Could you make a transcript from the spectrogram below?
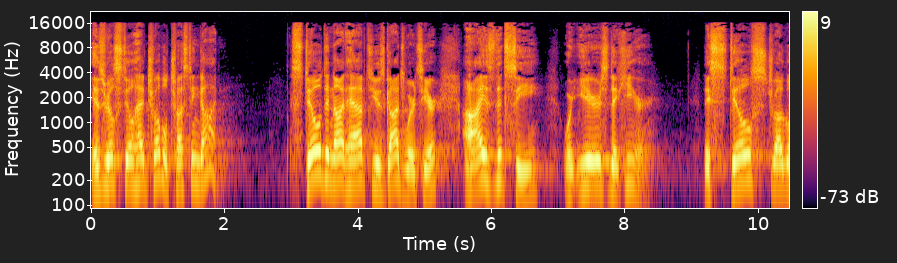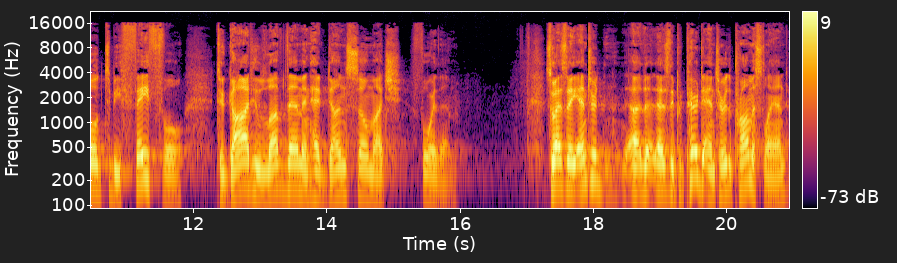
Israel still had trouble trusting God. Still did not have, to use God's words here, eyes that see or ears that hear. They still struggled to be faithful to God who loved them and had done so much for them. So as they entered, uh, the, as they prepared to enter the promised land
